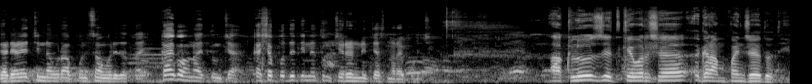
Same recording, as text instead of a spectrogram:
घड्याळ्याची नवरा आपण सामोरे जात आहे. काय भावना आहेत तुमच्या? कशा पद्धतीने तुमची रणनीती असणार आहे पुढची? अकलूज इतके वर्ष ग्रामपंचायत होती.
